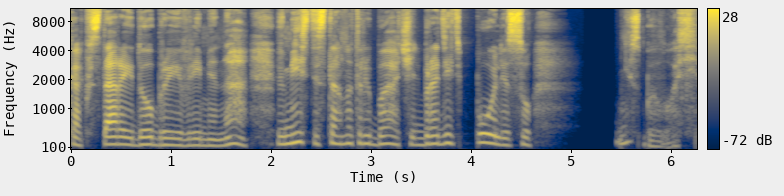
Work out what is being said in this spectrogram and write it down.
как в старые добрые времена вместе станут рыбачить, бродить по лесу. Не сбылось.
